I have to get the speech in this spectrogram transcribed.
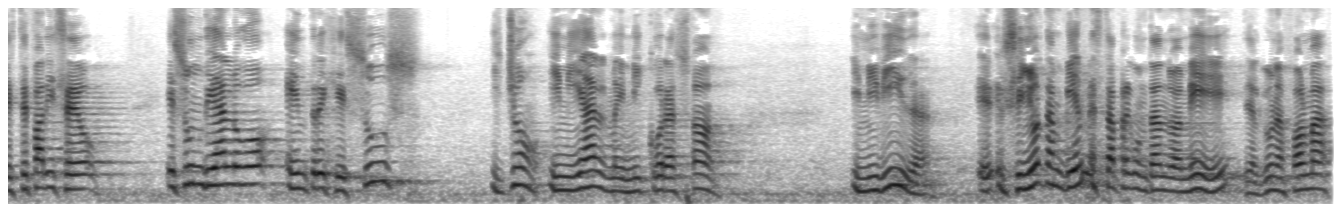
este fariseo es un diálogo entre Jesús y yo, y mi alma, y mi corazón y mi vida. El Señor también me está preguntando a mí, de alguna forma,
